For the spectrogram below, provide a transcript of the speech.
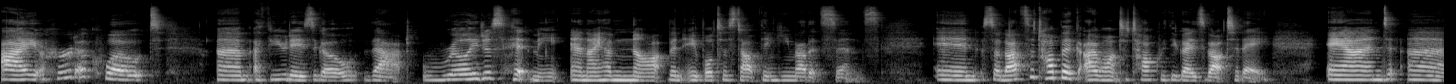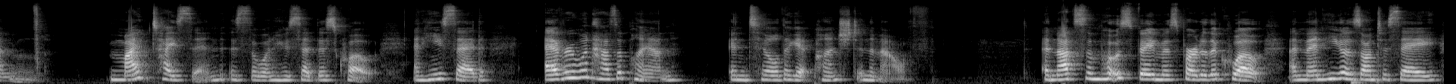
I heard a quote um, a few days ago that really just hit me, and I have not been able to stop thinking about it since. And so that's the topic I want to talk with you guys about today. And um, Mike Tyson is the one who said this quote, and he said, Everyone has a plan until they get punched in the mouth. And that's the most famous part of the quote. And then he goes on to say,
